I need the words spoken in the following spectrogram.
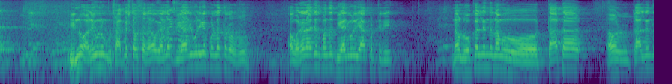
ಸರ್. ಇನ್ನೂ ಅಳಿವನು ಸಾಕಷ್ಟು ಅವ ಸರ್. ಅವೆಲ್ಲ ಬಿಹಾರಿಗಳಿಗೆ ಕೊಡ್ಲತ್ತಾರ ಅವರು. ಆ ಹೊರ ರಾಜ್ಯದ ಬಂದದ್ದು ಬಿಹಾರಿಗಳಿಗೆ ಯಾಕೆ ಕೊಡ್ತೀರಿ? ನಾವು ಲೋಕಲ್ನಿಂದ ನಾವು ತಾತ ಅವ್ರ ಕಾಲಿನಿಂದ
